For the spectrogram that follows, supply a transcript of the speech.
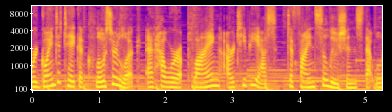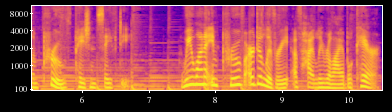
We're going to take a closer look at how we're applying RTPS to find solutions that will improve patient safety we want to improve our delivery of highly reliable care.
